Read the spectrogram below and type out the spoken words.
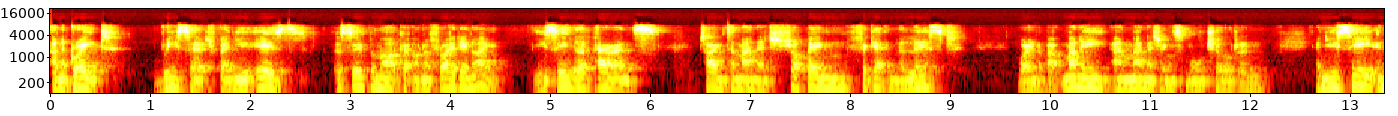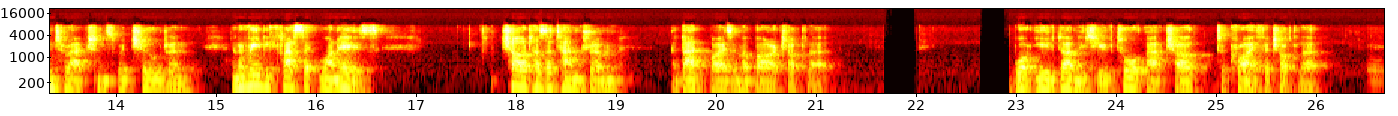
and a great research venue is a supermarket on a Friday night. You see the parents trying to manage shopping, forgetting the list, worrying about money, and managing small children. And you see interactions with children. And a really classic one is child has a tantrum and dad buys him a bar of chocolate. What you've done is you've taught that child to cry for chocolate. Mm.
